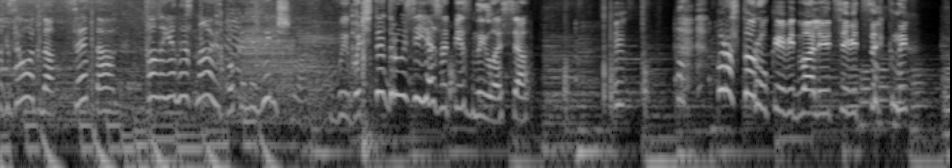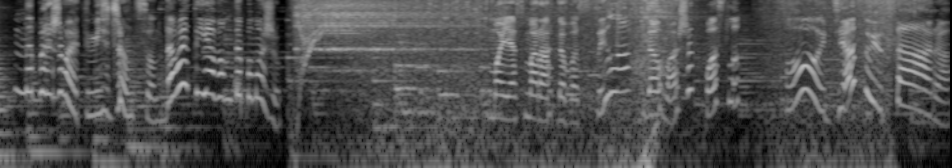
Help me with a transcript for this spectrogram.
Так, згодна, це так. Але я не знаю, поки не вирішила. Вибачте, друзі, я запізнилася. Просто руки відвалюються від цих книг. Не переживайте, міс Джонсон, давайте я вам допоможу. Моя смарагдова сила до ваших послуг. О, дякую, Тара.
